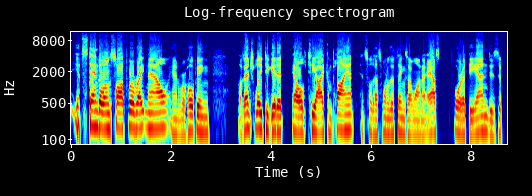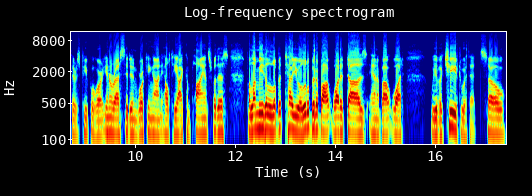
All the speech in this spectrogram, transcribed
it's standalone software right now, and we're hoping eventually to get it LTI compliant. And so that's one of the things I want to ask for at the end is if there's people who are interested in working on LTI compliance for this. But let me a little bit tell you a little bit about what it does and about what we've achieved with it. So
